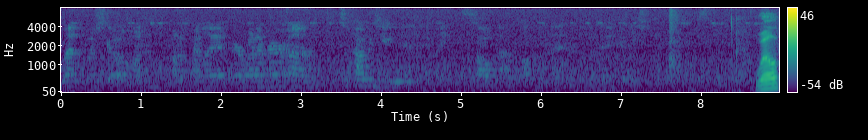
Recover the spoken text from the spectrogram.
let Bush go on autopilot or whatever. Um, so how would you like solve that problem then, of manipulation? Well,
